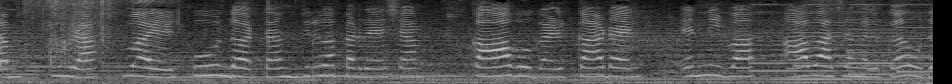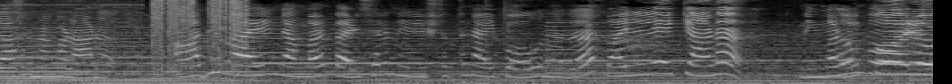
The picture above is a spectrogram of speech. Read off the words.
കുളം പുഴ വയൽ പൂന്തോട്ടം ധ്രുവപ്രദേശം കാവുകൾ കടൽ എന്നിവ ആവാസങ്ങൾക്ക് ഉദാഹരണങ്ങളാണ്. ആദ്യമായി ഞങ്ങൾ പരിസര നിരീക്ഷണത്തിനായി പോകുന്നത് വയലിലേക്കാണ്. നിങ്ങളും പോരൂ.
